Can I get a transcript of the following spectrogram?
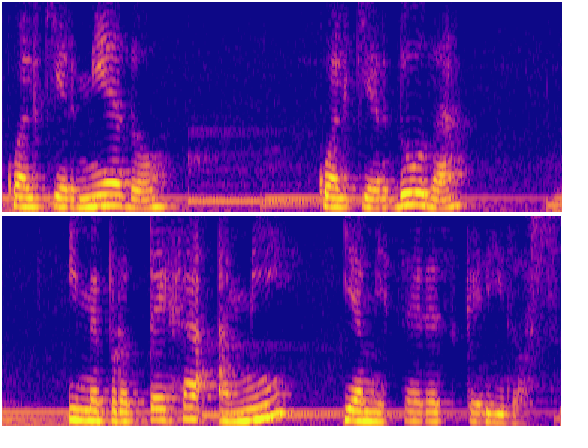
cualquier miedo, cualquier duda y me proteja a mí y a mis seres queridos.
